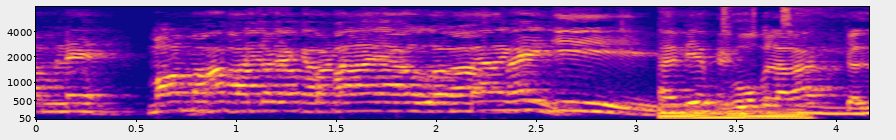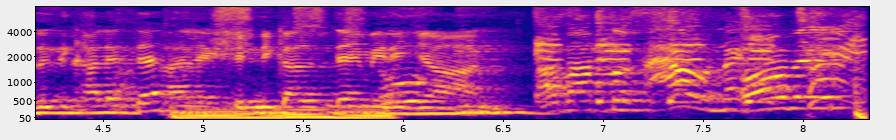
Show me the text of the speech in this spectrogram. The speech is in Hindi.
सामने मामा का बनाया हुआ मैगी। अब ये भूख लगा जल्दी दिखा लेते हैं। फिर निकलते हैं मेरी जान। अब आपको आओ नहीं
